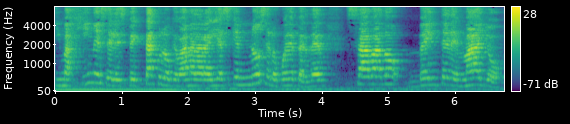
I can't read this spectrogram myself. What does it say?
Imagínense el espectáculo que van a dar ahí, así que no se lo puede perder. Sábado 20 de mayo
